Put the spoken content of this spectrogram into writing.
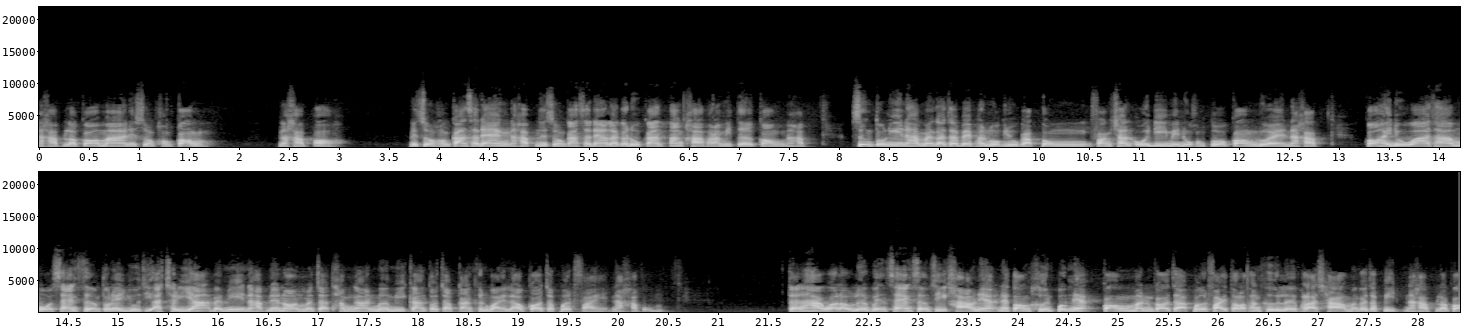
นะครับ แล้วก็มาในส่วนของกล้องนะครับอ๋อในส่วนของการแสดงนะครับ ในส่วนการแสดงแล้วก็ดูการตั้งค่าพารามิเตอร์กล้องนะครับ ซึ่งตรงนี้นะครับมันก็จะไปผนวกอยู่กับตรงฟังก์ชัน OD เมนูของตัวกล้องด้วยนะครับ ก็ให้ดูว่าถ้าโหมดแสงเสริมตรงนี้อยู่ที่อัจฉริยะแบบนี้นะครับ แน่นอนมันจะทำงานเมื่อมีการตรวจจับการเคลื่อนไหวแล้วก็จะเปิดไฟนะครับผมแต่ถ้าหากว่าเราเลือกเป็นแสงเสริมสีขาวเนี่ยในตอนคืนปุ๊บเนี่ยกล้องมันก็จะเปิดไฟตลอดทั้งคืนเลยพอเช้ามันก็จะปิดนะครับแล้วก็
